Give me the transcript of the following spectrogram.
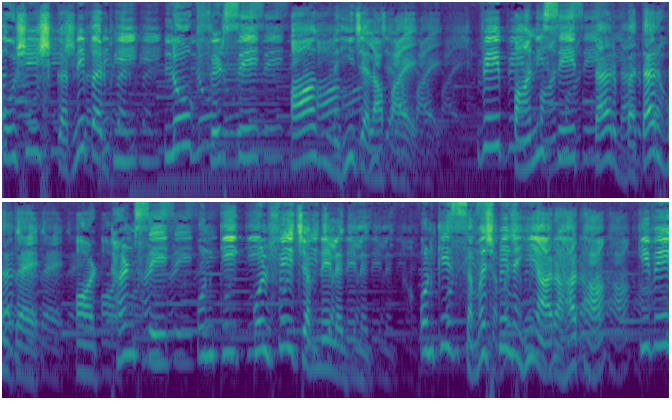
कोशिश करने पर भी लोग फिर से आग नहीं जला पाए। वे पानी से तर बतर हो गए और ठंड से उनकी कुल्फी जमने लगी। उनकी समझ में नहीं आ रहा था कि वे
